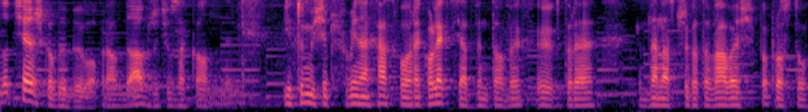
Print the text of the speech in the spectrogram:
no, ciężko by było, prawda, w życiu zakonnym. I tu mi się przypomina hasło rekolekcji adwentowych, y, które dla nas przygotowałeś. Po prostu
